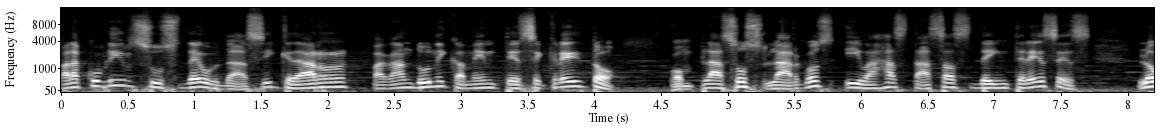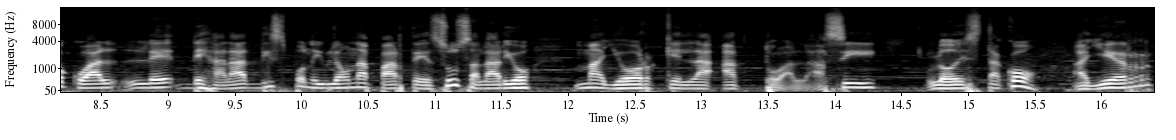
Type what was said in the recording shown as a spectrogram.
para cubrir sus deudas y quedar pagando únicamente ese crédito con plazos largos y bajas tasas de intereses, lo cual le dejará disponible una parte de su salario mayor que la actual. Así lo destacó ayer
